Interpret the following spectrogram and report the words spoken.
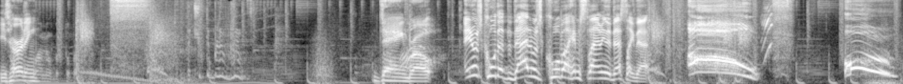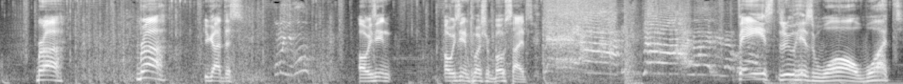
He's hurting. Dang, bro. And you know what's cool? That the dad was cool about him slamming the desk like that. Oh! Oh! Bruh. Bruh. You got this. Oh, he's eating. Oh, he's eating push from both sides. Phase through his wall. What?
